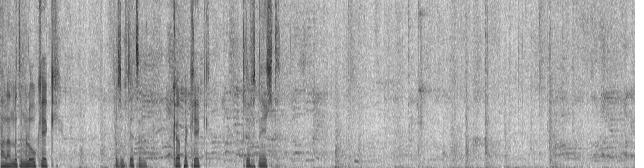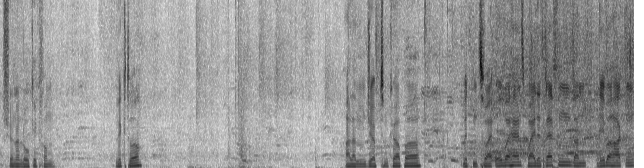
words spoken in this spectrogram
Alan mit dem Low Kick. Versucht jetzt einen Körperkick. Trifft nicht. Schöner Low Kick vom Viktor. Alan Jab zum Körper. Mit den zwei Overhands, beide treffen, dann Leberhaken.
